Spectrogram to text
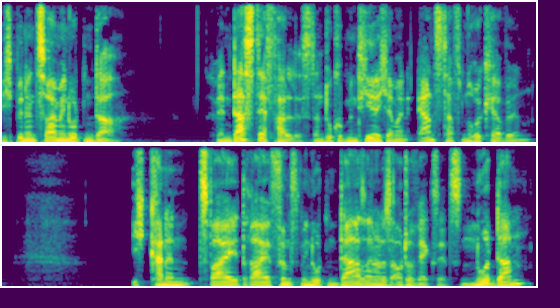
Ich bin in zwei Minuten da. Wenn das der Fall ist, dann dokumentiere ich ja meinen ernsthaften Rückkehrwillen. Ich kann in zwei, drei, fünf Minuten da sein und das Auto wegsetzen. Nur dann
